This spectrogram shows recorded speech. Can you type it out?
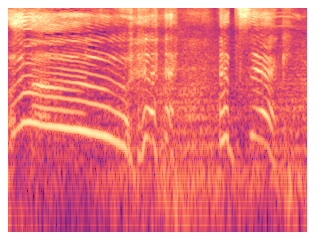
Ooh! That's sick!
